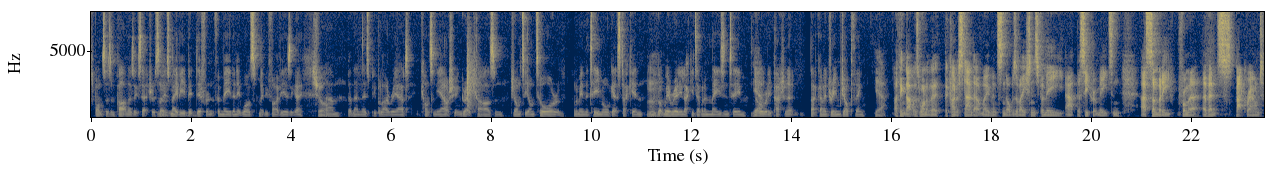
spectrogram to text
sponsors and partners, etc. So it's maybe a bit different for me than it was maybe five years ago. Sure. Um, but then there's people like Riad constantly out shooting great cars and Jonty on tour and I mean the team all get stuck in. We've mm. got we're really lucky to have an amazing team. They're Yeah. all really passionate. That kind of dream job thing. Yeah, I think that was one of the, the kind of standout moments and observations for me at the secret meets. And as somebody from a events background,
